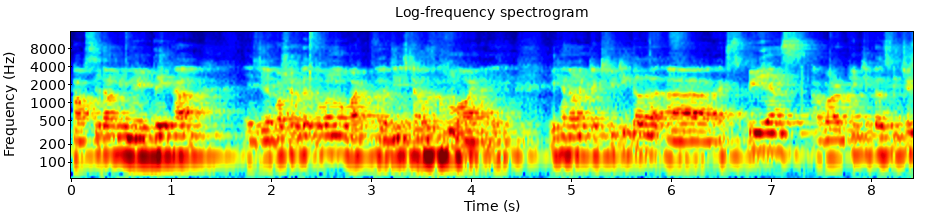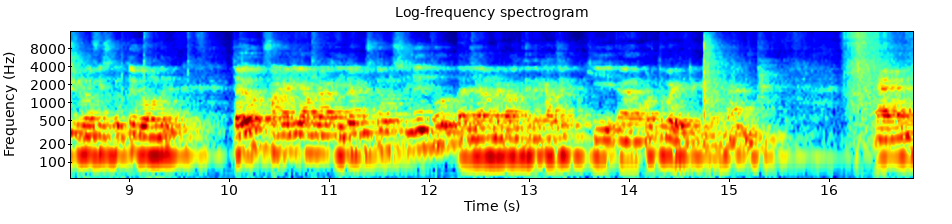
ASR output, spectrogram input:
ভাবছিলাম আমি নেট দেখা এই যে বসার করতে পারব বাট জিনিসটা ওরকম হয় না। এখানে অনেকটা ক্রিটিক্যাল এক্সপিরিয়েন্স আবার ক্রিটিক্যাল সিচুয়েশন ফেস করতে হবে আমাদের। যাই হোক ফাইনালি আমরা এটা বুঝতে পারছি যেহেতু, তাহলে আমরা কালকে দেখা যাক কি করতে পারি এটা হ্যাঁ? অ্যান্ড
